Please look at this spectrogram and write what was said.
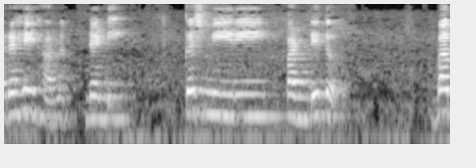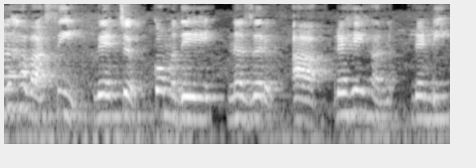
ਰਹੇ ਹਨ। ਡੰਡੀ, ਕਸ਼ਮੀਰੀ ਪੰਡਿਤ ਬਦਹਵਾਸੀ ਵਿੱਚ ਘੁੰਮਦੇ ਨਜ਼ਰ ਆ ਰਹੇ ਹਨ। ਡੰਡੀ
